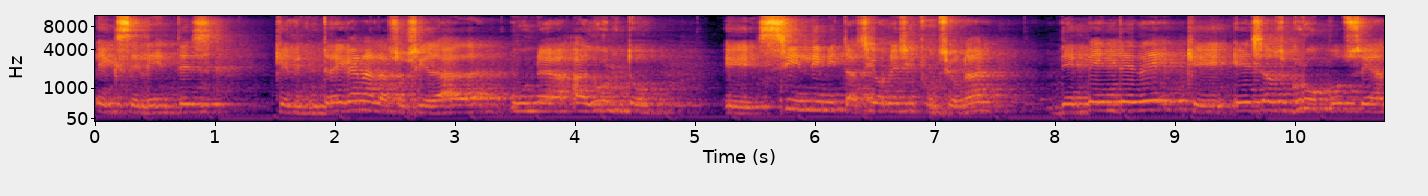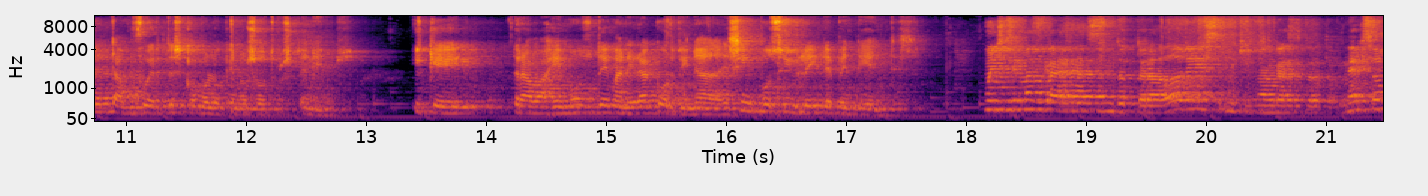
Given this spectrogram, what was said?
excelentes que le entregan a la sociedad un adulto eh, sin limitaciones y funcional, depende de que esos grupos sean tan fuertes como lo que nosotros tenemos y que trabajemos de manera coordinada. Es imposible independientes. Muchísimas gracias, doctora Doris. Muchísimas gracias, doctor Nelson.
